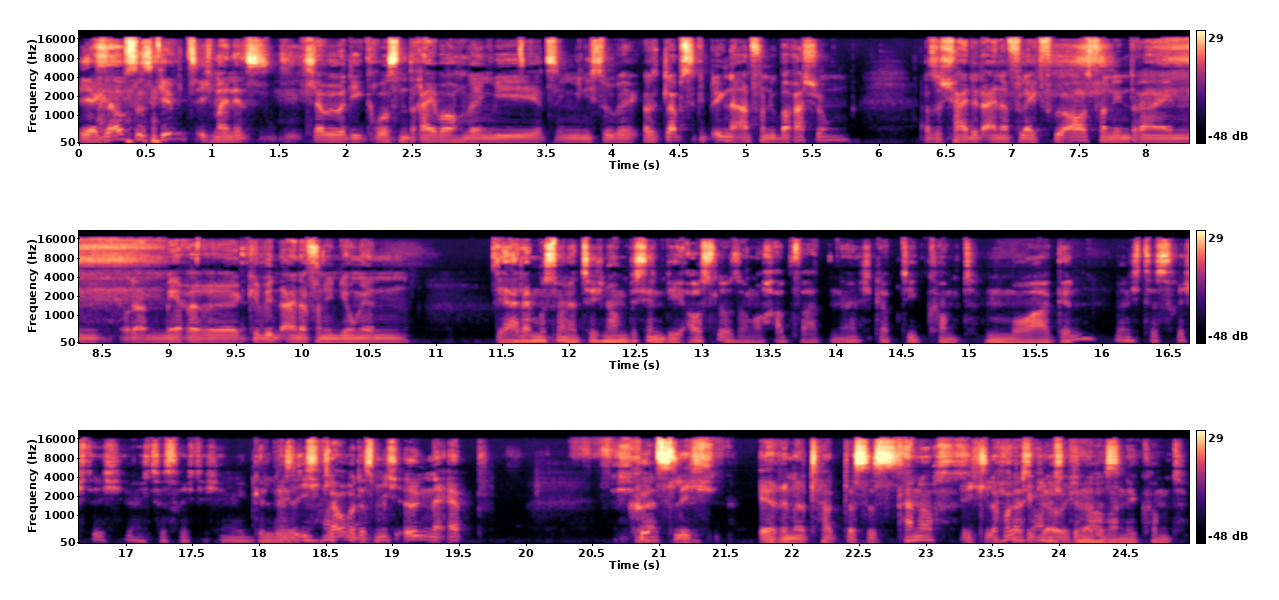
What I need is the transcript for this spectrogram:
Ja, glaubst du, es gibt, ich meine jetzt, ich glaube, über die großen drei brauchen wir irgendwie jetzt irgendwie nicht so also glaubst du, es gibt irgendeine Art von Überraschung? Also scheidet einer vielleicht früh aus von den dreien oder mehrere, gewinnt einer von den Jungen? Ja, da muss man natürlich noch ein bisschen die Auslosung auch abwarten. Ne? Ich glaube, die kommt morgen, wenn ich das richtig, wenn ich das richtig irgendwie gelesen Also ich habe. glaube, dass mich irgendeine App kürzlich erinnert hat, dass es, kann auch, ich, ich heute weiß auch glaube nicht ich, genau, wann die kommt.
